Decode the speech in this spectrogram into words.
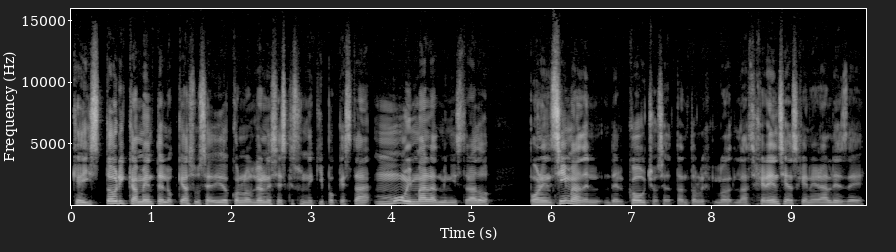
que históricamente lo que ha sucedido con los Leones es que es un equipo que está muy mal administrado por encima del, del coach, o sea, tanto las gerencias generales de,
